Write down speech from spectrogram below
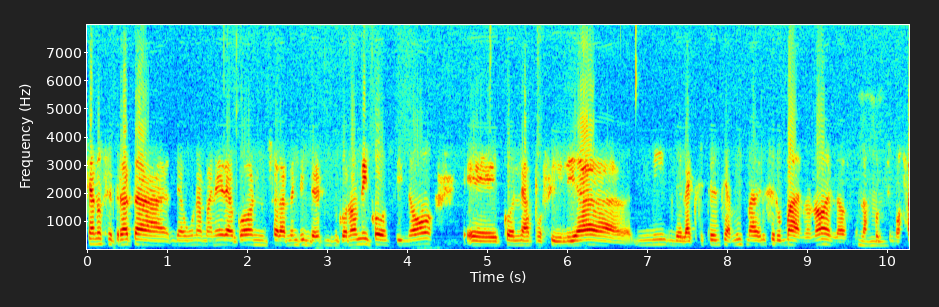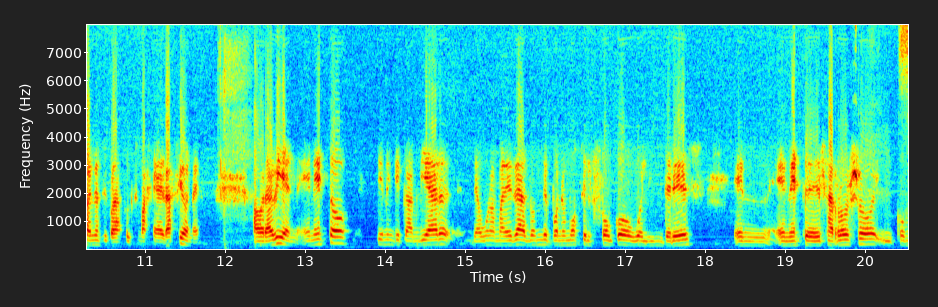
ya no se trata de alguna manera con solamente intereses económicos, sino eh, con la posibilidad de la existencia misma del ser humano ¿no? en, los, próximos años y para las próximas generaciones. Ahora bien, en esto tienen que cambiar de alguna manera dónde ponemos el foco o el interés en, en este desarrollo y cómo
